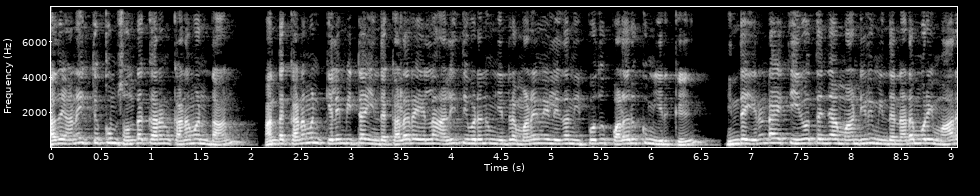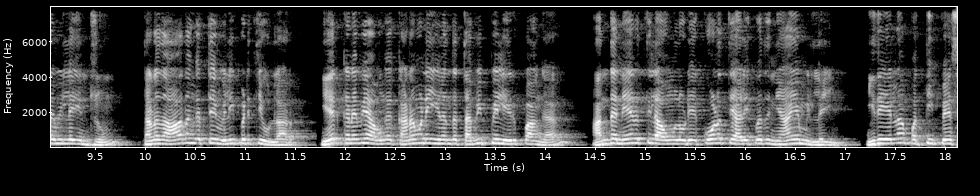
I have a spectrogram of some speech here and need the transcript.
அது அனைத்துக்கும் சொந்தக்காரன் கணவன் தான். அந்த கணவன் கிளம்பிட்டா இந்த கலரை எல்லாம் அழித்து விடணும் என்ற மனநிலை தான் இப்போது பலருக்கும் இருக்கு. இந்த இரண்டாயிரத்தி இருபத்தஞ்சாம் ஆண்டிலும் இந்த நடைமுறை மாறவில்லை என்றும் தனது ஆதங்கத்தை வெளிப்படுத்தியுள்ளார் ஏற்கனவே அவங்க கணவனை இழந்த தவிப்பில் இருப்பாங்க. அந்த நேரத்தில் அவங்களுடைய கோலத்தை அழிப்பது நியாயம் இல்லை இதையெல்லாம் பத்தி பேச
